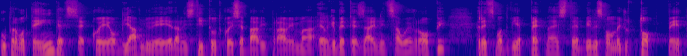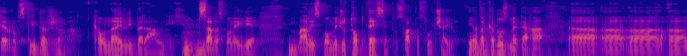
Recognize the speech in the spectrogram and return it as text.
upravo te indekse koje objavljuje jedan institut koji se bavi pravima LGBT zajednica u Europi, recimo 2015. bili smo među top pet europskih država kao najliberalnijih. Sada smo negdje, ali smo među top 10 u svakom slučaju. I onda kad uzmete, aha, a, a, a, a,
